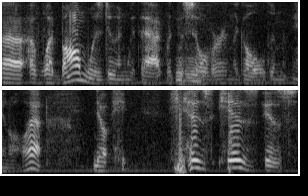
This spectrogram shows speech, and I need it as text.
uh, of what Baum was doing with that, with the silver and the gold and, and all that. You know, he, his his is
